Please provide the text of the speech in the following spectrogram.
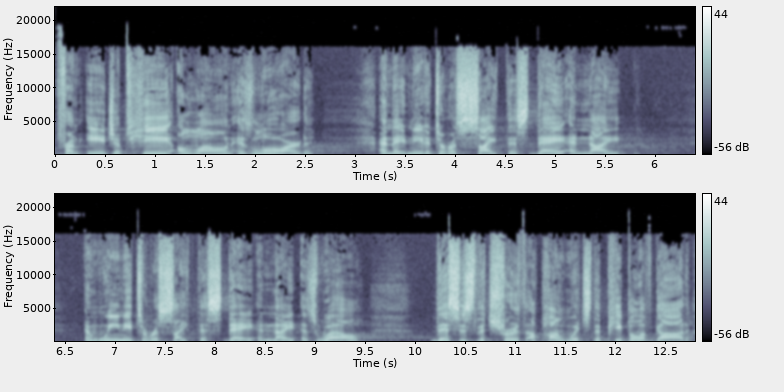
from Egypt, he alone is Lord. And they needed to recite this day and night. And we need to recite this day and night as well. This is the truth upon which the people of God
